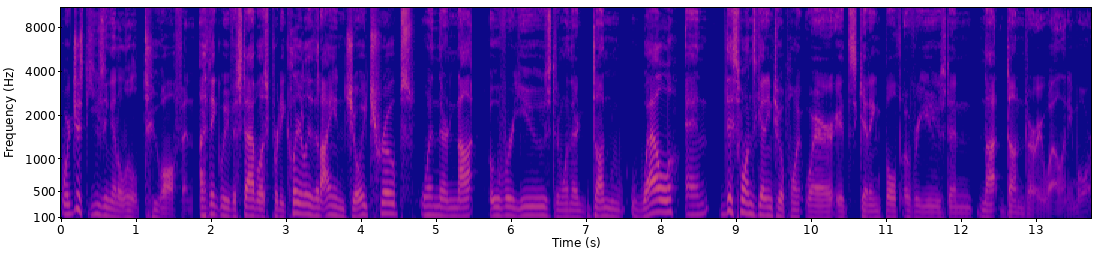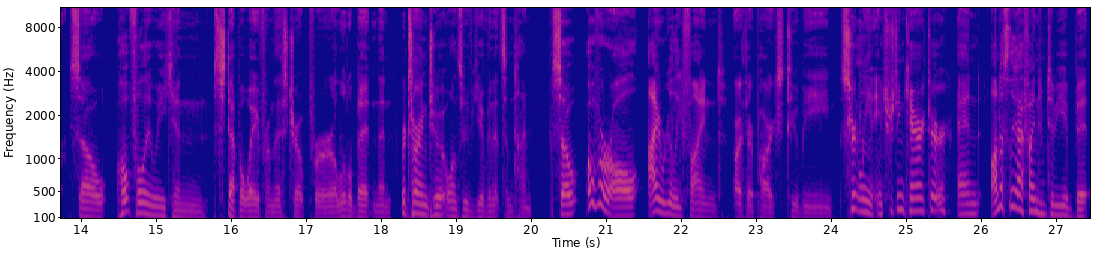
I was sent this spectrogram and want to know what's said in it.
we're just using it a little too often. I think we've established pretty clearly that I enjoy tropes when they're not overused and when they're done well. And this one's getting to a point where it's getting both overused and not done very well anymore. So hopefully we can step away from this trope for a little bit and then return to it once we've given it some time. So, overall, I really find Arthur Parks to be certainly an interesting character, and honestly, I find him to be a bit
